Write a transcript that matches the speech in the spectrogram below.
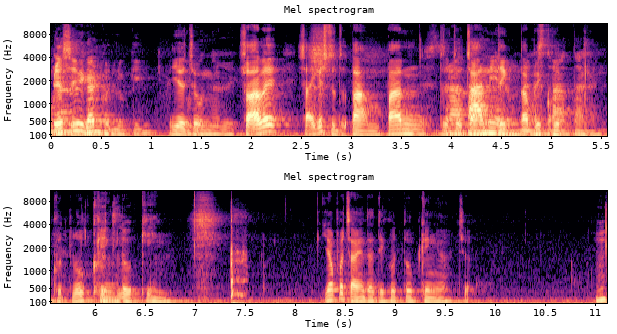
Iya sih. Kan good looking. iya cuk. Soalnya saya wis duduk tampan duduk cantik tapi good kan. good looking. Good looking. Ya apa caranya tadi good looking ya cuk Hmm?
